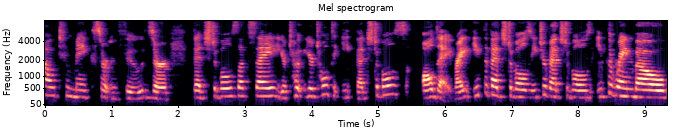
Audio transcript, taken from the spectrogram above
how to make certain foods or vegetables, let's say, you're to- you're told to eat vegetables all day, right? Eat the vegetables, eat your vegetables, eat the rainbow,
